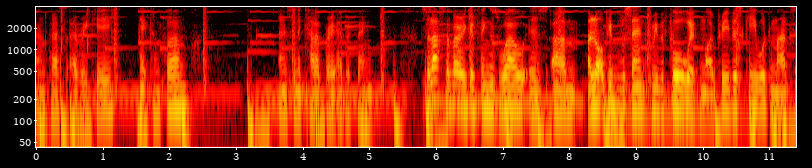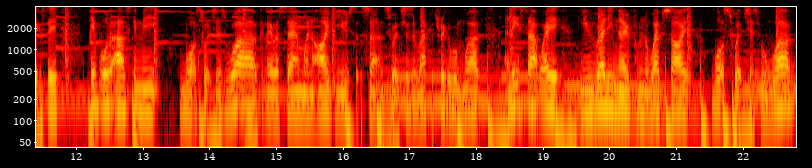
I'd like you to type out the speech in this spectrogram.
and press every key hit confirm and it's going to calibrate everything so that's a very good thing as well is um, a lot of people were saying to me before with my previous keyboard the mad 60 people were asking me what switches work. They were saying when i've used certain switches a rapid trigger wouldn't work. At least that way you already know from the website what switches will work.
